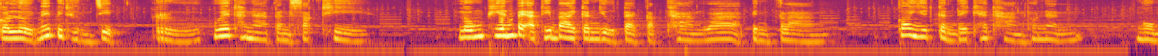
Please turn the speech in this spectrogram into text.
ก็เลยไม่ไปถึงจิต หรือเวทนากันสักทีหลงเพี้ยนไปอธิบายกันอยู่แต่กับทางว่าเป็นกลาง ก็ยึดกันได้แค่ทางเท่านั้น งม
